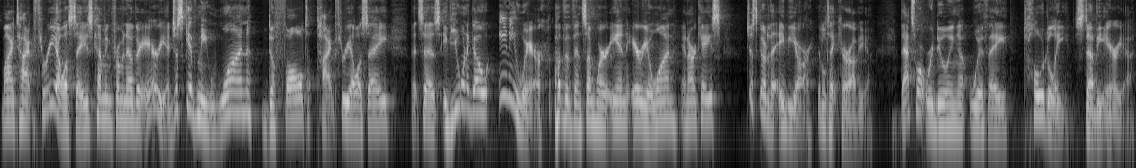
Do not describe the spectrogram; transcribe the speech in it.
my Type 3 LSAs coming from another area. Just give me one default Type 3 LSA that says if you want to go anywhere other than somewhere in Area 1, in our case, just go to the ABR. It'll take care of you. That's what we're doing with a totally stubby area.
